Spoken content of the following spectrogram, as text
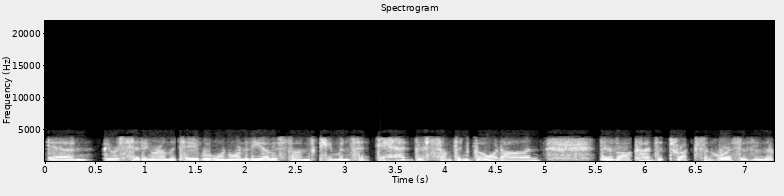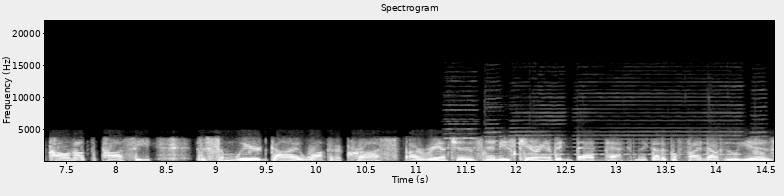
and they were sitting around the table when one of the other sons came in and said, "Dad, there's something going on. There's all kinds of trucks and horses, and they're calling out the posse. There's some weird guy walking across our ranches, and he's carrying a big backpack, and they got to go find out who he is."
